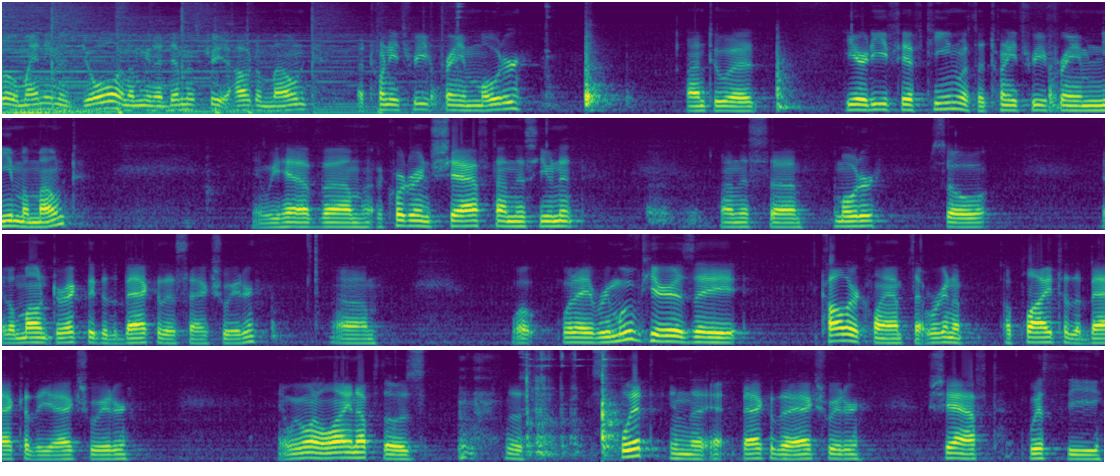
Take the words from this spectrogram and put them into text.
Hello, my name is Joel and I'm going to demonstrate how to mount a 23 frame motor onto a ERD 15 with a 23 frame NEMA mount. And we have um, a quarter inch shaft on this unit, on this uh, motor, so it'll mount directly to the back of this actuator. Um, what, what I removed here is a collar clamp that we're going to apply to the back of the actuator. And we want to line up those the split in the back of the actuator shaft with the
